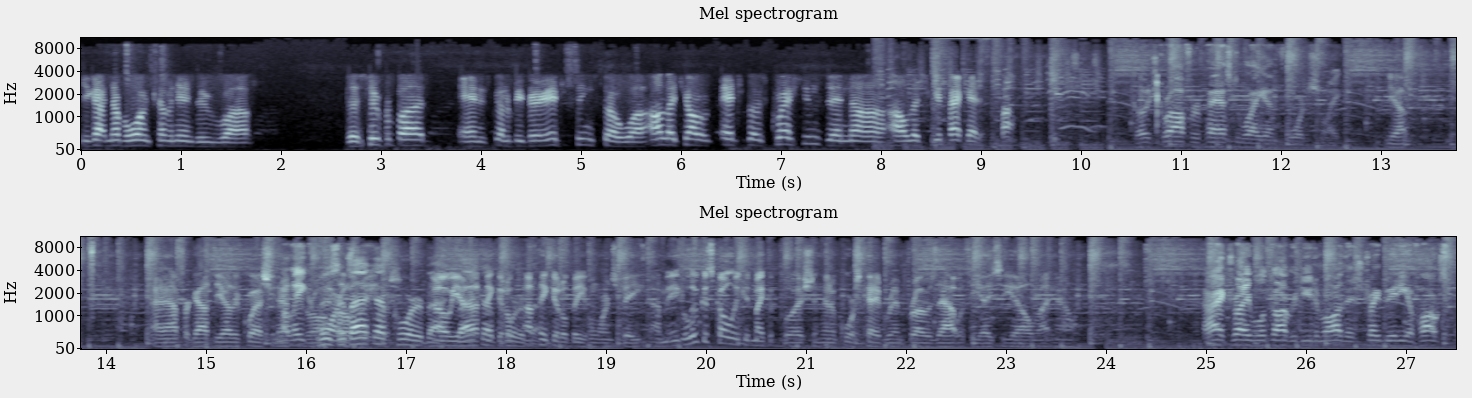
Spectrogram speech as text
you got number one coming into uh, the Super Bud, and it's going to be very interesting. So uh, I'll let y'all answer those questions, and uh, I'll let you get back at it. Bye. Coach Crawford passed away, unfortunately. Yep. And I forgot the other question. Malik Who's the backup quarterback? Oh yeah, I think it'll. I think it'll be Hornsby. I mean, Lucas Coley could make a push, and then of course Kade Renfro is out with the ACL right now. All right, Trey, we'll talk with you tomorrow. This Trey video of Hog Sports.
